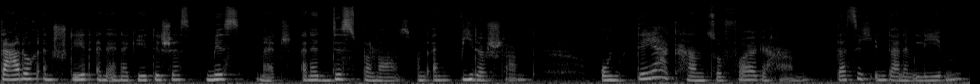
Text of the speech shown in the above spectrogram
dadurch entsteht ein energetisches Mismatch, eine Disbalance und ein Widerstand. Und der kann zur Folge haben, dass sich in deinem Leben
